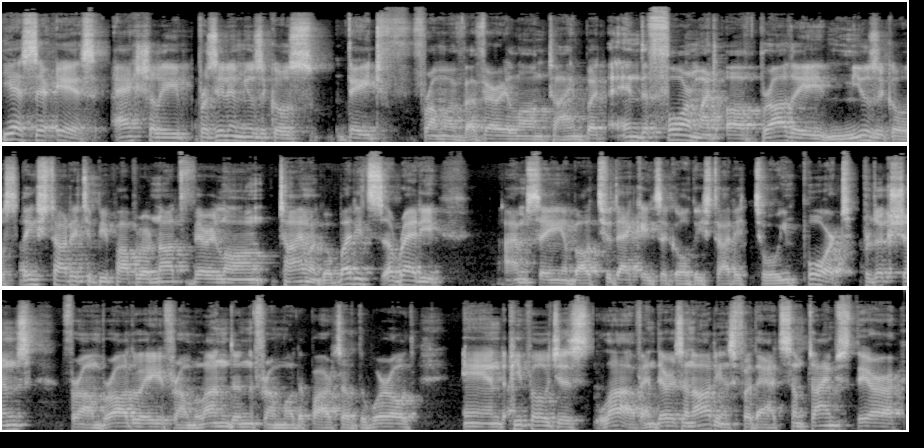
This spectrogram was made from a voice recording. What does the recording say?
Yes, there is. Actually, Brazilian musicals date from a, a, very long time, but in the format of Broadway musicals, they started to be popular not very long time ago, but it's already I'm saying about two decades ago, they started to import productions from Broadway, from London, from other parts of the world and people just love and there's an audience for that. Sometimes there are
